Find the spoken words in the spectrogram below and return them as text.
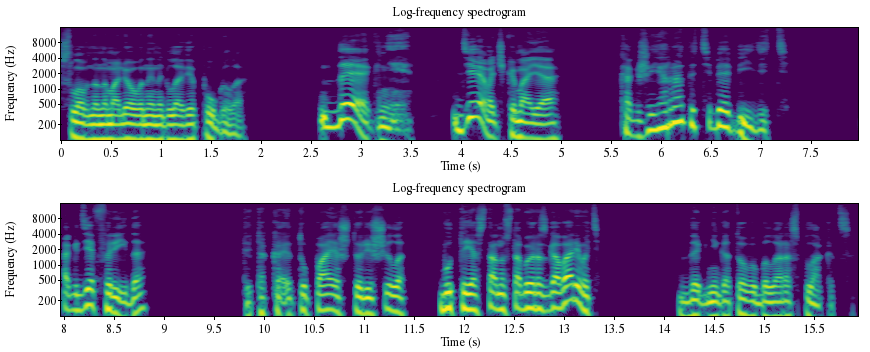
словно намалеванный на голове пугало. «Дегни, девочка моя, как же я рада тебя видеть! А где Фрида?» «Ты такая тупая, что решила, будто я стану с тобой разговаривать?» Дегни готова была расплакаться.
